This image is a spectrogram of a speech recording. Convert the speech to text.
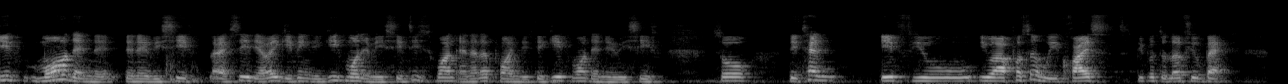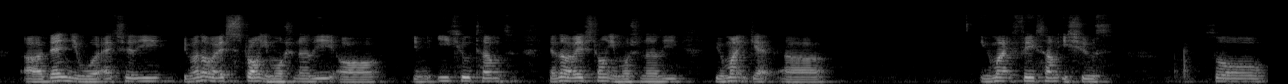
give more than they, than they receive. Like I say they are very giving they give more than they receive. This is one another point if they give more than they receive. So they tend if you you are a person who requires people to love you back uh, then you will actually if you're not very strong emotionally or in EQ terms you're not very strong emotionally you might get uh, you might face some issues. So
